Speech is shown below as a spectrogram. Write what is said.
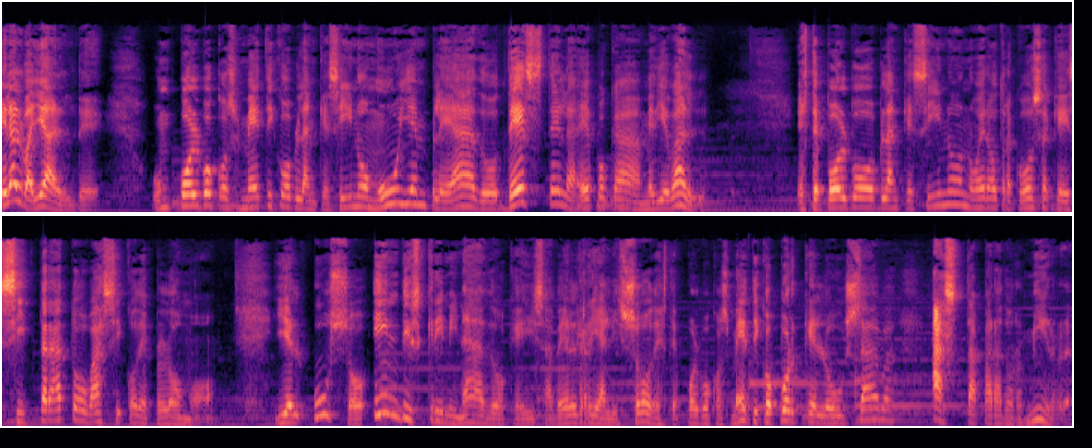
El albayalde un polvo cosmético blanquecino muy empleado desde la época medieval. Este polvo blanquecino no era otra cosa que citrato básico de plomo. Y el uso indiscriminado que Isabel realizó de este polvo cosmético porque lo usaba hasta para dormir,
